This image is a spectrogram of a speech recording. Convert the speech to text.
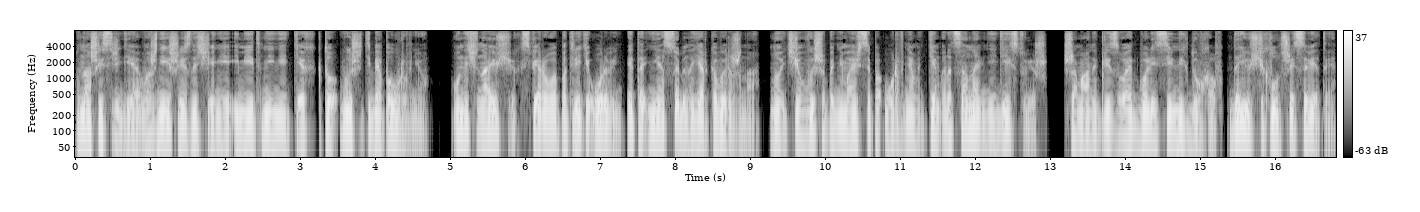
В нашей среде важнейшее значение имеет мнение тех, кто выше тебя по уровню. У начинающих с первого по третий уровень это не особенно ярко выражено, но чем выше поднимаешься по уровням, тем рациональнее действуешь. Шаманы призывают более сильных духов, дающих лучшие советы.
